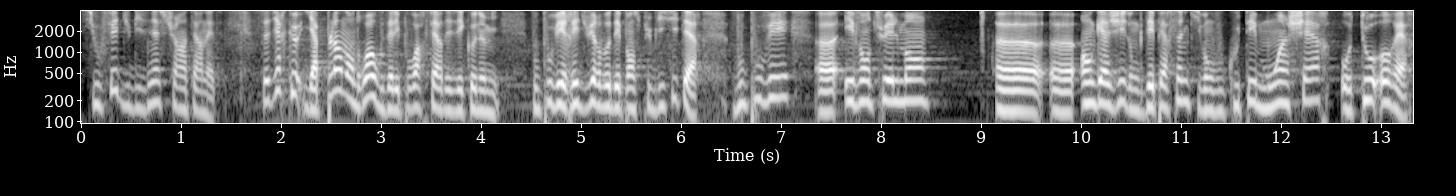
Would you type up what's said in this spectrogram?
si vous faites du business sur Internet. C'est-à-dire qu'il y a plein d'endroits où vous allez pouvoir faire des économies. Vous pouvez réduire vos dépenses publicitaires, vous pouvez euh, éventuellement euh, euh, engager donc des personnes qui vont vous coûter moins cher au taux horaire.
